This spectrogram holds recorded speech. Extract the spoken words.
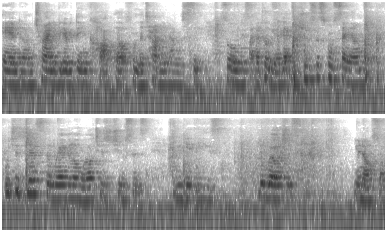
and um, trying to get everything caught up from the time that I was sick. So just like I told you, I got the juices from Sam, which is just the regular Welch's juices. You get these, the Welch's, you know, so,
